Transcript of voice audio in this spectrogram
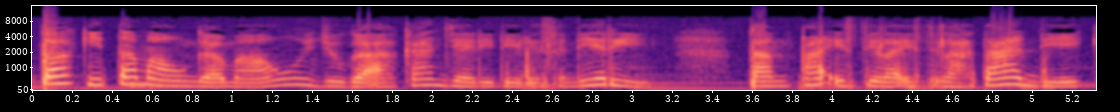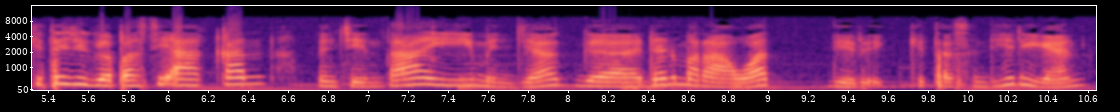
toh kita mau gak mau juga akan jadi diri sendiri. Tanpa istilah-istilah tadi, kita juga pasti akan mencintai, menjaga, dan merawat diri kita sendiri kan.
